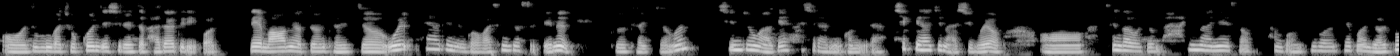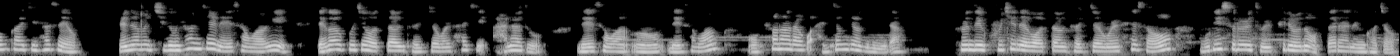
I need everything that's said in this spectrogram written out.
어, 누군가 조건 제시를 해서 받아들이건 내 마음의 어떤 결정을 해야 되는 거가 생겼을 때는 그 결정은 신중하게 하시라는 겁니다. 쉽게 하지 마시고요. 어, 생각을 좀 많이 많이 해서 한 번, 두 번, 세 번, 열 번까지 하세요. 왜냐하면 지금 현재 내 상황이 내가 굳이 어떤 결정을 하지 않아도 내 상황, 어, 내 상황 어, 편안하고 안정적입니다. 그런데 굳이 내가 어떤 결정을 해서 무리수를 둘 필요는 없다라는 거죠.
